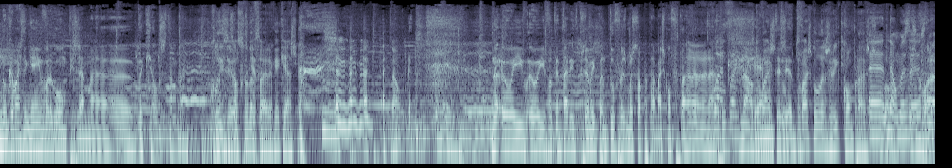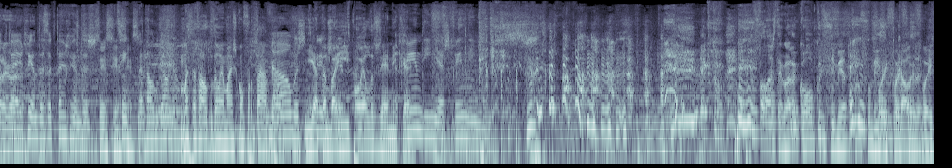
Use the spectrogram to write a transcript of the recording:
Nunca mais ninguém envergou um pijama daqueles também. Coliseu, segunda-feira, o que é que achas? Não? Não, eu, aí, eu aí vou tentar ir de pijama e pantufas, mas só para estar mais confortável. Não, não, não. Claro, tu, claro. não, tu, é vais, muita tu, gente. tu vais com a lingerie que compraste. Lá. não, mas a, a que que tem rendas, a que tem rendas. Sim, sim, sim, sim. A de algodão não. Mas a de algodão é mais confortável. Não, mas e é também hipoalergénica. Rendinhas, rendinhas. Tu falaste agora com um conhecimento profundíssimo Foi, de foi, causa. foi, foi.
